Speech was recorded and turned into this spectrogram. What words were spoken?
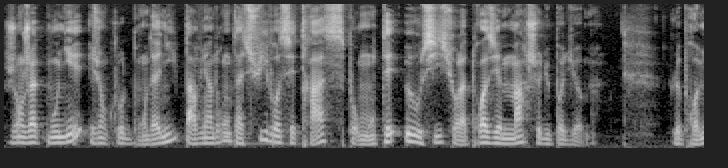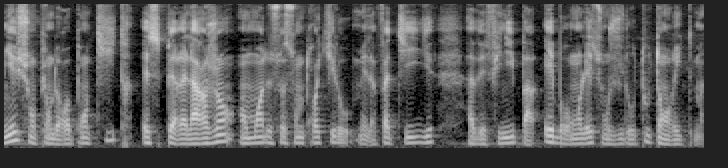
Jean-Jacques Mounier et Jean-Claude Brondani parviendront à suivre ses traces pour monter eux aussi sur la troisième marche du podium. Le premier, champion d'Europe en titre, espérait l'argent en moins de 63 kilos, mais la fatigue avait fini par ébranler son judo tout en rythme.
